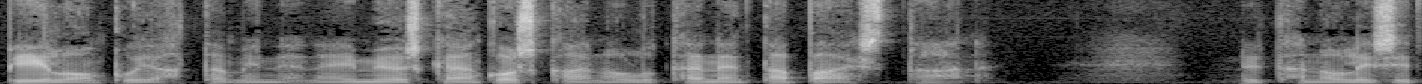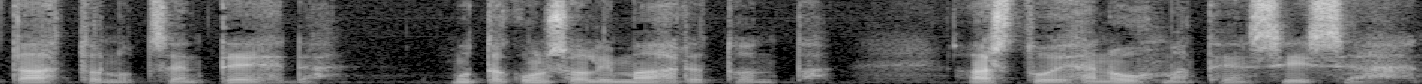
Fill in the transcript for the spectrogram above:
Piilon pujahtaminen ei myöskään koskaan ollut hänen tapaistaan. Nyt hän olisi tahtonut sen tehdä, mutta kun se oli mahdotonta, astui hän uhmaten sisään.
